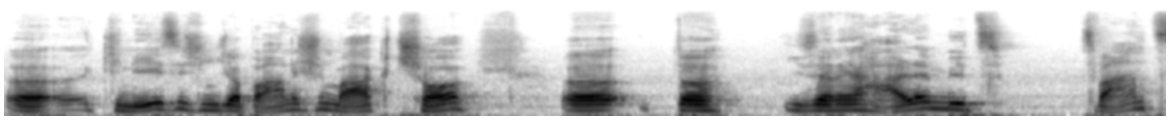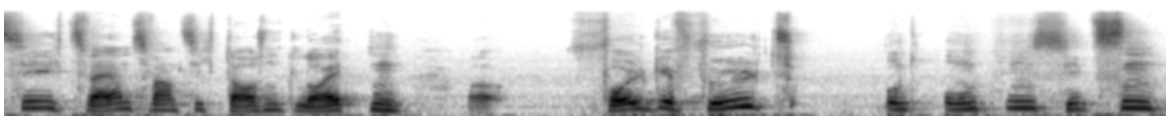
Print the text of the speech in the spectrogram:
äh, chinesischen, japanischen Markt schaue, äh, da ist eine Halle mit 20, 22.000 Leuten äh, voll gefüllt und unten sitzen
